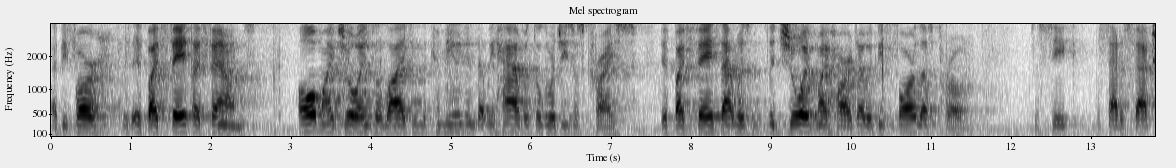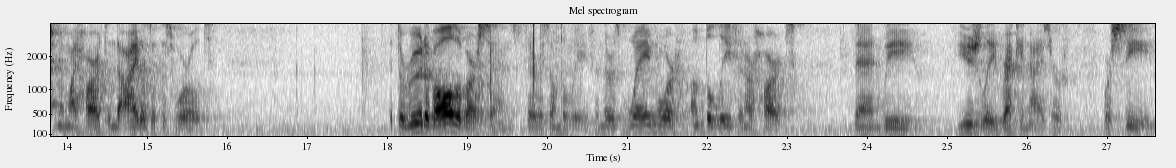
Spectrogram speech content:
I'd be far, if, if by faith I found all my joy and delight in the communion that we have with the Lord Jesus Christ. If by faith that was the joy of my heart, I would be far less prone to seek the satisfaction of my heart in the idols of this world. At the root of all of our sins, there was unbelief, and there was way more unbelief in our hearts than we usually recognize or, or see.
